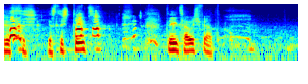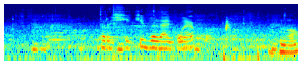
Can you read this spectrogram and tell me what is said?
jesteś, jesteś ty, i c- ty i cały świat. Dresiki wyległe. No,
